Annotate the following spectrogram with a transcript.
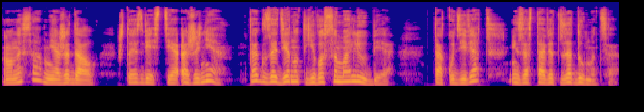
Он и сам не ожидал, что известия о жене так заденут его самолюбие, так удивят и заставят задуматься.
